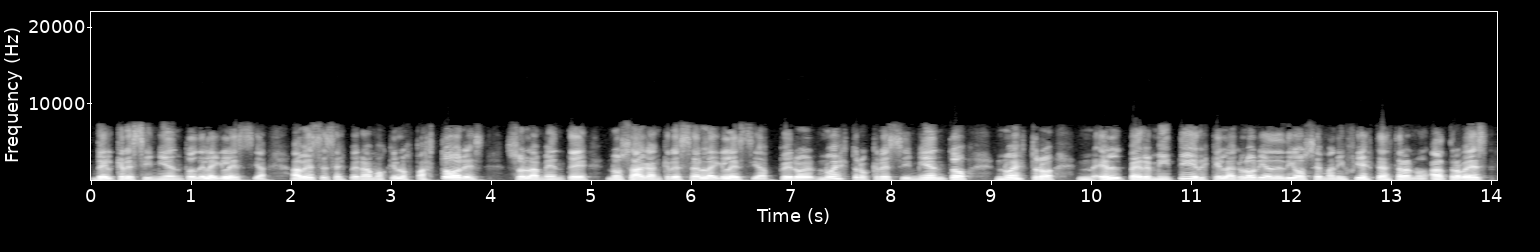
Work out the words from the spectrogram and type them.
del crecimiento de la iglesia. A veces esperamos que los pastores solamente nos hagan crecer la iglesia, pero nuestro crecimiento, nuestro el permitir que la gloria de Dios se manifieste a través de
